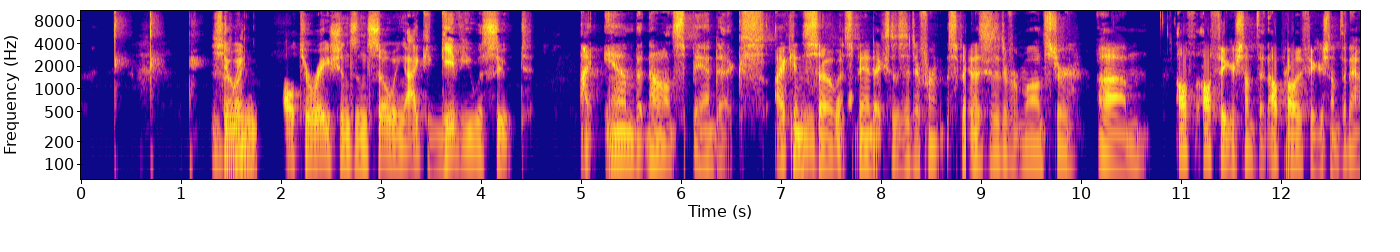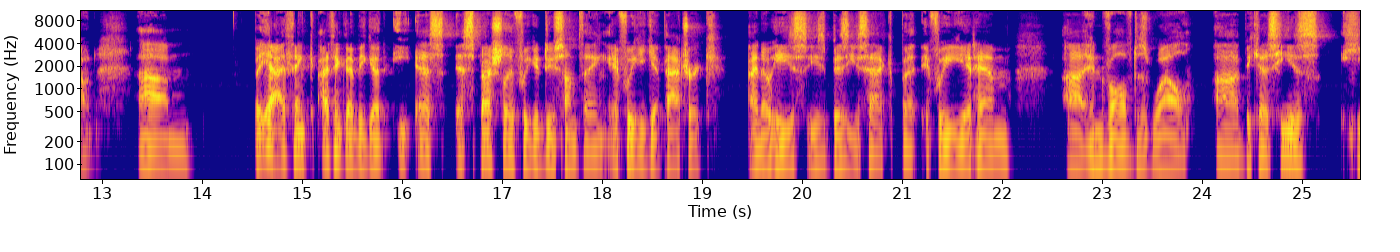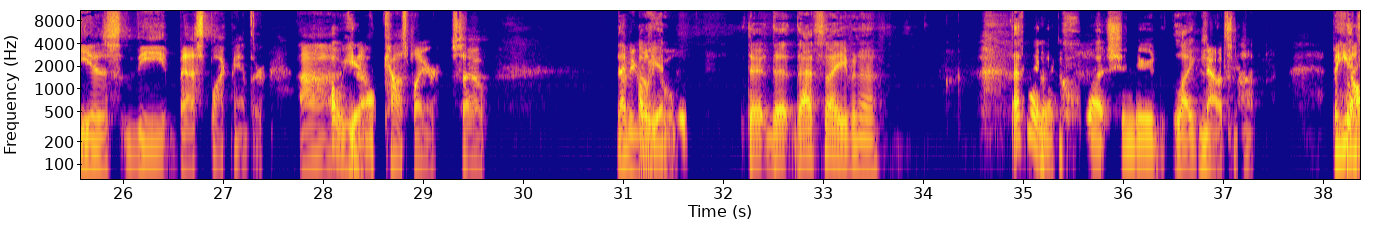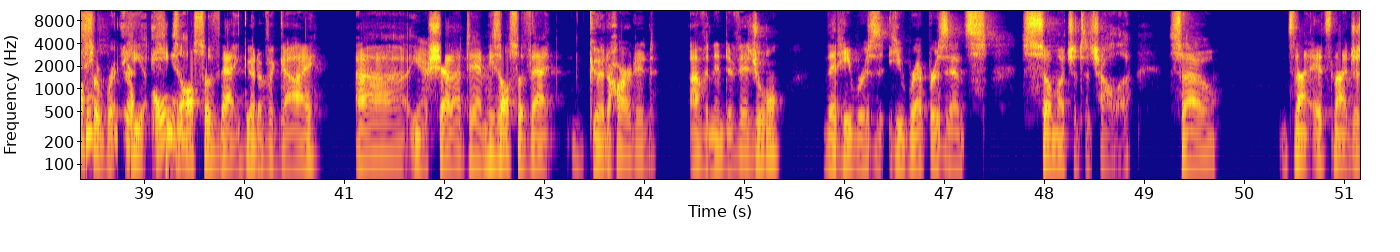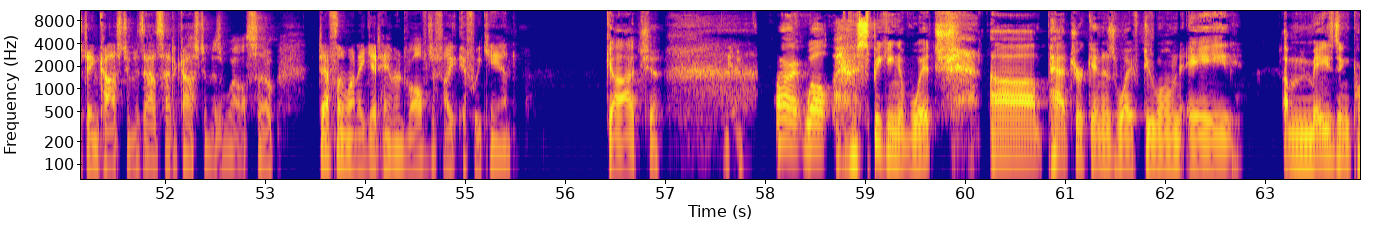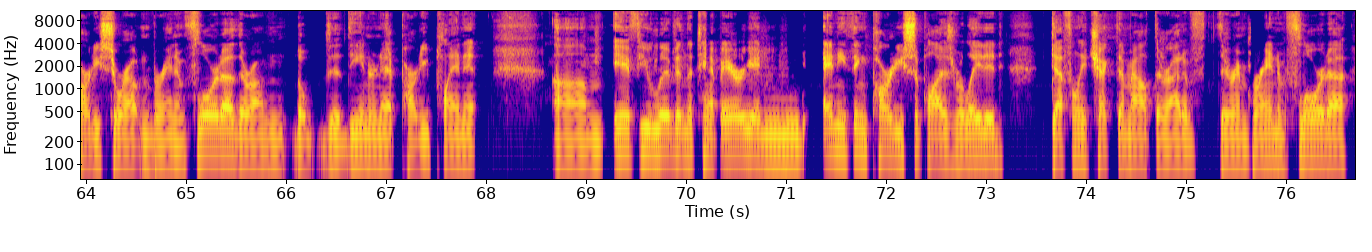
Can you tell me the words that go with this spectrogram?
doing alterations and sewing, I could give you a suit. I am, but not on spandex. I can mm-hmm. sew, but spandex is a different spandex is a different monster. Um, I'll I'll figure something. I'll probably figure something out. Um, but yeah, I think I think that'd be good, especially if we could do something. If we could get Patrick, I know he's he's busy as heck, but if we get him uh, involved as well, uh, because he is he is the best Black Panther. Uh, oh yeah, you know, cosplayer. So that'd be oh, really oh, yeah. cool. That, that that's not even a that's not even a question, dude. Like, no, it's not. But he also he, he's also that good of a guy. Uh, you know, shout out to him. He's also that good-hearted of an individual that he res- he represents so much of T'Challa. So it's not it's not just in costume; it's outside of costume as well. So definitely want to get him involved if I if we can. Gotcha. Yeah. All right. Well, speaking of which, uh, Patrick and his wife do own a amazing party store out in Brandon, Florida. They're on the the, the internet Party Planet. Um, if you live in the Tampa area and you need anything party supplies related, definitely check them out. They're out of they're in Brandon, Florida.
